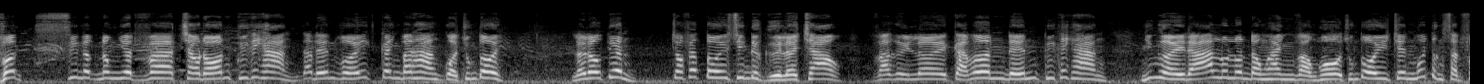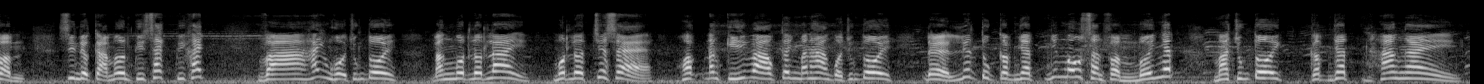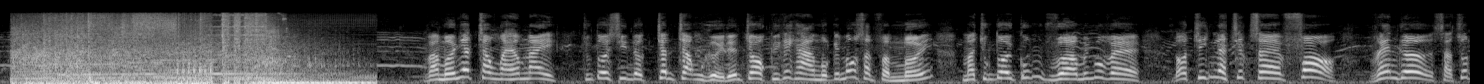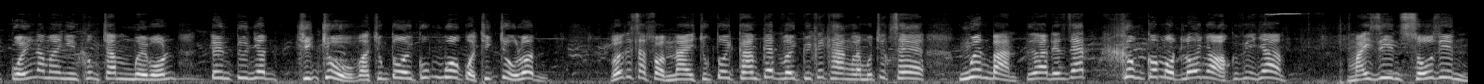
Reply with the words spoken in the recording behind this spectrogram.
Vâng, xin được nồng nhiệt và chào đón quý khách hàng đã đến với kênh bán hàng của chúng tôi. Lời đầu tiên, cho phép tôi xin được gửi lời chào và gửi lời cảm ơn đến quý khách hàng Những người đã luôn luôn đồng hành và ủng hộ chúng tôi trên mỗi từng sản phẩm. Xin được cảm ơn quý sách, quý khách Và hãy ủng hộ chúng tôi bằng một lượt like, một lượt chia sẻ Hoặc đăng ký vào kênh bán hàng của chúng tôi Để liên tục cập nhật những mẫu sản phẩm mới nhất mà chúng tôi cập nhật hàng ngày. Và mới nhất trong ngày hôm nay, Chúng tôi xin được trân trọng gửi đến cho quý khách hàng một cái mẫu sản phẩm mới Mà chúng tôi cũng vừa mới mua về. Đó chính là chiếc xe Ford Ranger sản xuất cuối năm 2014 Tên tư nhân chính chủ và chúng tôi cũng mua của chính chủ luôn với cái sản phẩm này chúng tôi cam kết với quý khách hàng là một chiếc xe nguyên bản từ A đến Z Không có một lỗi nhỏ quý vị nhá. Máy zin, số zin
